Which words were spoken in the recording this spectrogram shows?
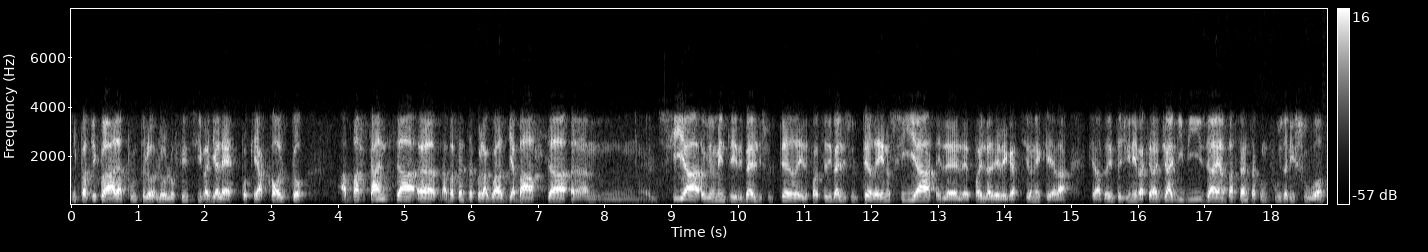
in particolare appunto lo, lo, l'offensiva di Aleppo che ha colto abbastanza, eh, abbastanza con la guardia bassa ehm, sia ovviamente i ribelli sul ter- le forze ribelli sul terreno sia le, le, poi la delegazione che era era presente a Ginevra, che era già divisa e abbastanza confusa di suo,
